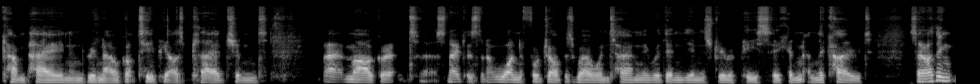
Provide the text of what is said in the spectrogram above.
campaign, and we've now got TPR's pledge, and uh, Margaret uh, Snowdon's done a wonderful job as well internally within the industry with PSIG and, and the code. So I think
